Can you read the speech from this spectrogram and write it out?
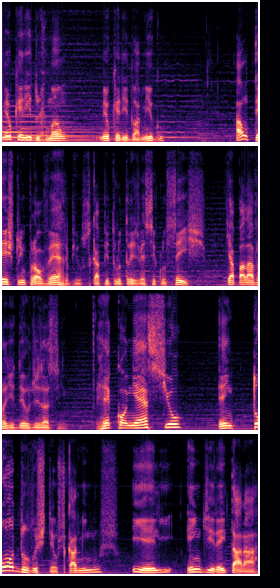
Meu querido irmão, meu querido amigo, há um texto em Provérbios, capítulo 3, versículo 6, que a palavra de Deus diz assim: Reconhece-o em todos os teus caminhos e ele endireitará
